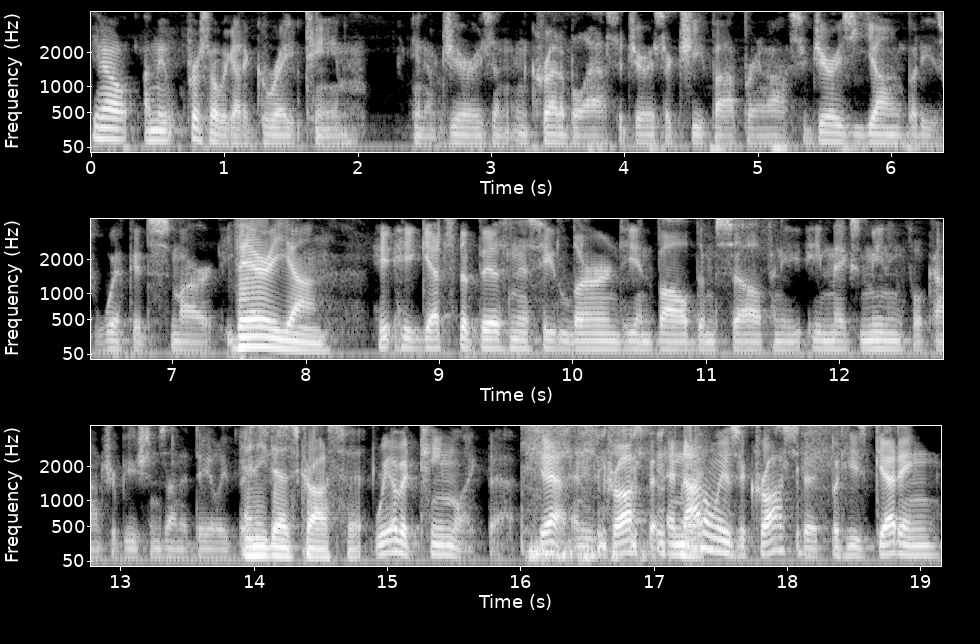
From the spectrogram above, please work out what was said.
You know, I mean, first of all, we got a great team. You know, Jerry's an incredible asset. Jerry's our chief operating officer. Jerry's young, but he's wicked smart. He Very young. he, he gets the business he learned he involved himself and he, he makes meaningful contributions on a daily basis And he does CrossFit. we have a team like that yeah and he's crossfit and not only is it crossfit but he's getting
